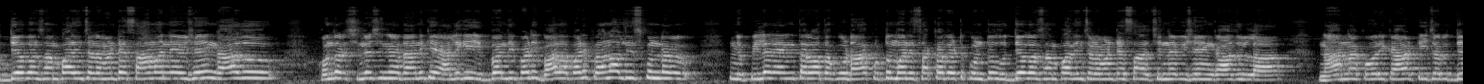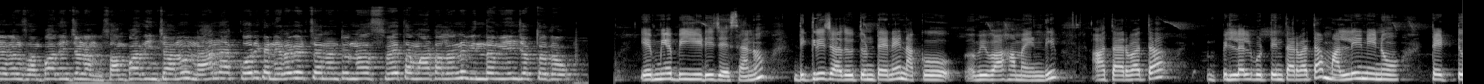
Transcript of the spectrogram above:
ఉద్యోగం సంపాదించడం అంటే సామాన్య విషయం కాదు. కొందరు చిన్న చిన్న దానికి అలిగి ఇబ్బంది పడి బాధపడి ప్రాణాలు తీసుకుంటారు. ఇంక పిల్లలైన తర్వాత కూడా కుటుంబాన్ని చక్కబెట్టుకుంటూ ఉద్యోగం సంపాదించడం అంటే చిన్న విషయం కాదుల్లా. నాన్న కోరిక టీచర్ ఉద్యోగం సంపాదించడం సంపాదించాను నాన్న కోరిక నెరవేర్చానంటున్న శ్వేత మాటలను విందాం ఏం చెప్తుందో. ఎంఏ బీఈడి చేశాను. డిగ్రీ చదువుతుంటేనే నాకు వివాహం అయింది ఆ తర్వాత పిల్లలు పుట్టిన తర్వాత మళ్ళీ నేను TET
